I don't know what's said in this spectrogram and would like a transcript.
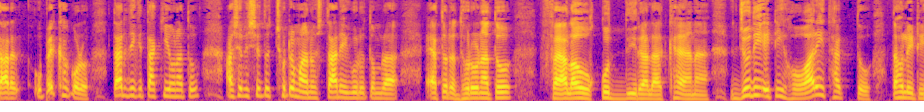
তার উপেক্ষা করো, তার দিকে তাকিও না তো। আসলে সে তো ছোট মানুষ, তার এগুলো তোমরা এতটা ধরো না তো। ফেলাও কুদ্দির আলা খায়ানা যদি এটি হওয়ারই থাকতো, তাহলে এটি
